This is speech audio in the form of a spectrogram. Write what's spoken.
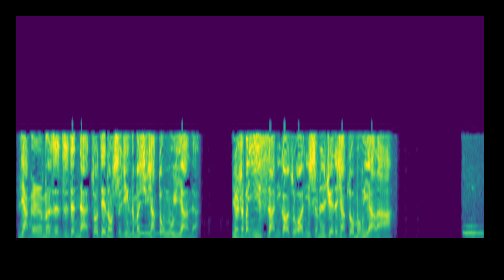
两个人嘛，是是真的做这种事情，怎么就像动物一样的？有什么意思啊？你告诉我，你是不是觉得像做梦一样了？嗯，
